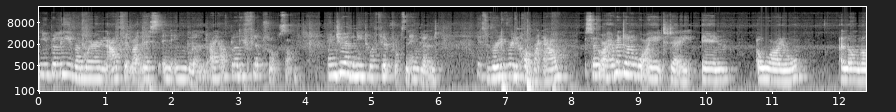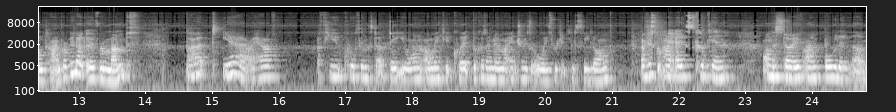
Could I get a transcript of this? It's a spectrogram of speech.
Can you believe I'm wearing an outfit like this in England? I have bloody flip-flops on. When do you ever need to wear flip-flops in England? It's really, really hot right now. So I haven't done a what I ate today in a while, a long, long time, probably like over a month. But yeah, I have a few cool things to update you on. I'll make it quick because I know my intros are always ridiculously long. I've just got my eggs cooking on the stove. I'm boiling them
